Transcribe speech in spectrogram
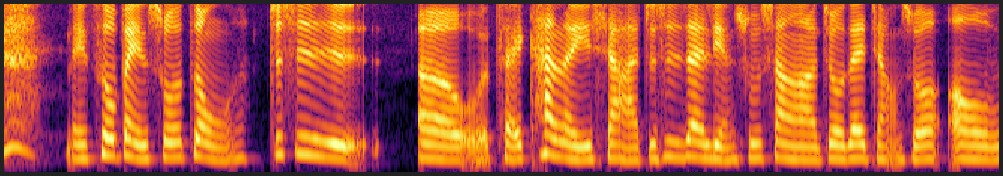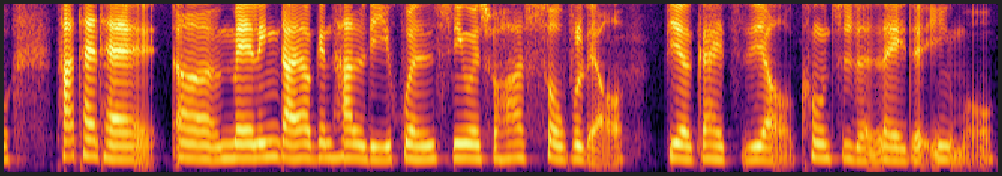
没错，被你说中了。就是呃，我才看了一下，就是在脸书上啊，就在讲说，哦，他太太呃梅琳达要跟他离婚，是因为说他受不了比尔盖茨要控制人类的阴谋。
